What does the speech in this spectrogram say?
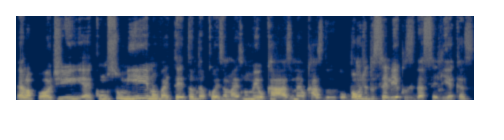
ela pode é, consumir, não vai ter tanta coisa. Mas no meu caso, né, o caso do o bonde dos celíacos e das celíacas,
